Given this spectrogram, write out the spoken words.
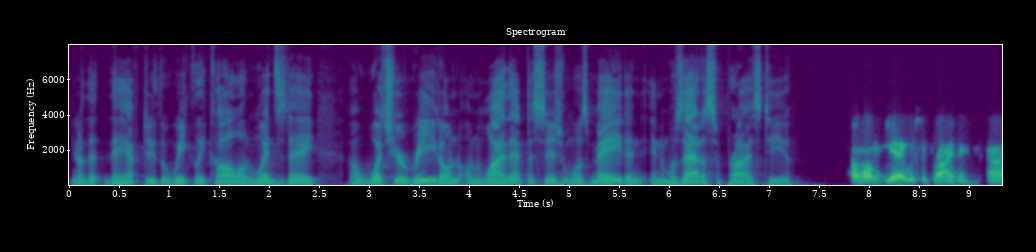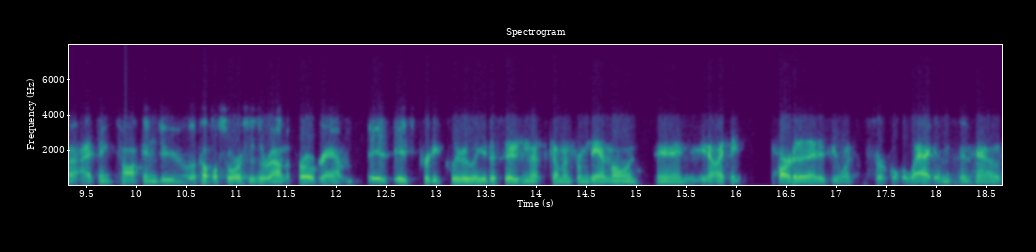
you know, that they have to do the weekly call on Wednesday. Uh, what's your read on, on why that decision was made, and, and was that a surprise to you? Um, yeah, it was surprising. Uh, I think talking to a couple sources around the program is, is pretty clearly a decision that's coming from Dan Mullen, and you know I think part of that is he wants to circle the wagons and have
